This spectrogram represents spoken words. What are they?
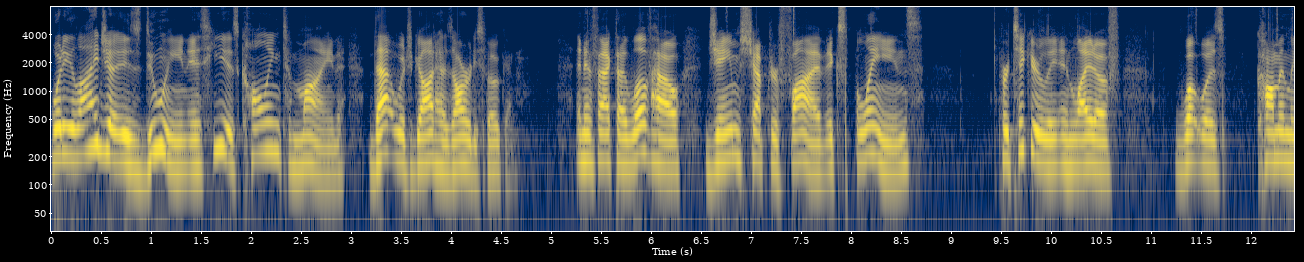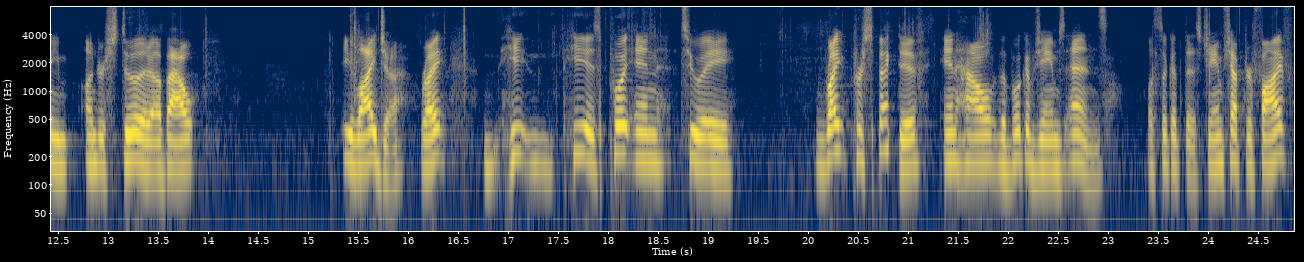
What Elijah is doing is he is calling to mind that which God has already spoken. And in fact, I love how James chapter 5 explains, particularly in light of what was commonly understood about Elijah, right? He, he is put into a right perspective in how the book of James ends. Let's look at this. James chapter 5.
